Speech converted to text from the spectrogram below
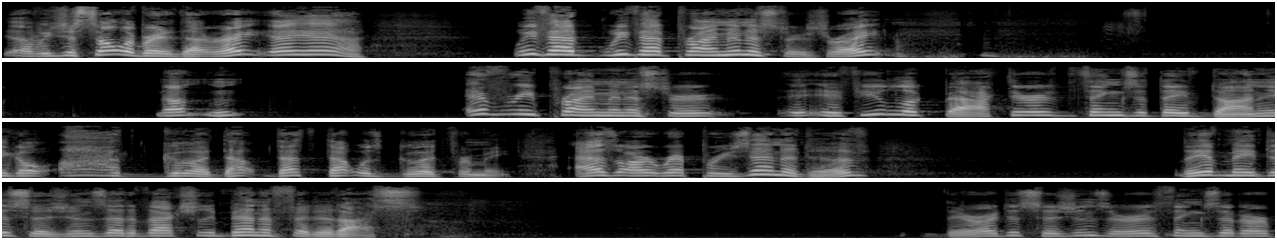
Yeah, we just celebrated that, right? Yeah, yeah. We've had, we've had prime ministers, right? Now, every prime minister if you look back, there are things that they've done, and you go, ah, oh, good, that, that, that was good for me. As our representative, they have made decisions that have actually benefited us. There are decisions, there are things that our,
